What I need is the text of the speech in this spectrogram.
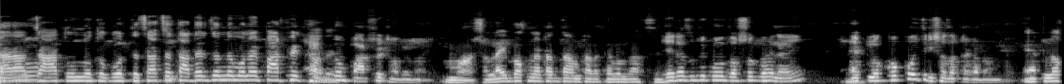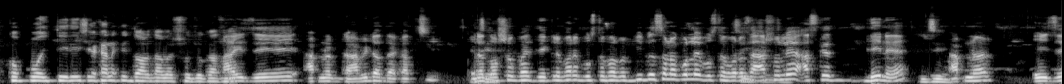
যারা জাত উন্নত করতে চাচ্ছে তাদের জন্য মনে হয় পারফেক্ট হবে। একদম পারফেক্ট হবে ভাই। মাশাল্লাহ এই বকনাটার দামটা কেমন রাখছে এটা যদি কোনো দর্শক ভাই নাই এক লক্ষ পঁয়ত্রিশ হাজার টাকা দাম এক লক্ষ পঁয়ত্রিশ এখানে কি দরদামের সুযোগ আছে? ভাই যে আপনার গাভিটা দেখাচ্ছি এটা দর্শক ভাই দেখলে পারে বুঝতে পারবে বিবেচনা করলে বুঝতে পারবে যে আসলে আজকে দিনে আপনার এই যে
